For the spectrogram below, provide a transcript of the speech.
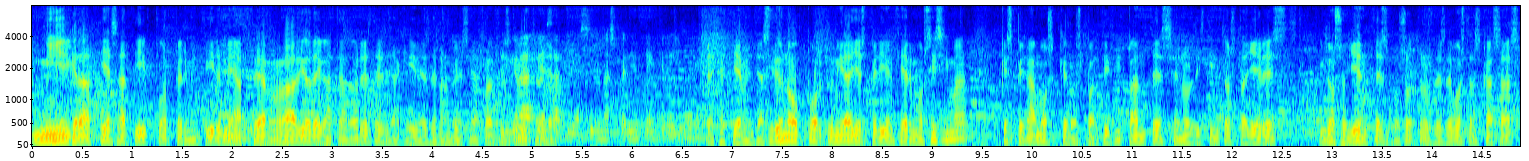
mil gracias a ti por permitirme hacer radio de gateadores desde aquí, desde la Universidad Francisco Gracias a ti, ha sido una experiencia increíble. Efectivamente, ha sido una oportunidad y experiencia hermosísima que esperamos que los participantes en los distintos talleres y los oyentes, vosotros desde vuestras casas,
